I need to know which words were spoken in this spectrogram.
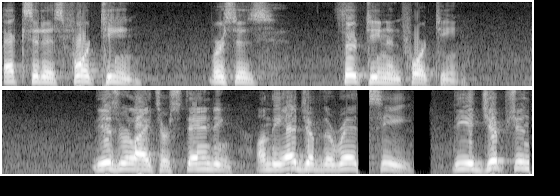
Exodus 14, verses 13 and 14. The Israelites are standing on the edge of the Red Sea. The Egyptians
